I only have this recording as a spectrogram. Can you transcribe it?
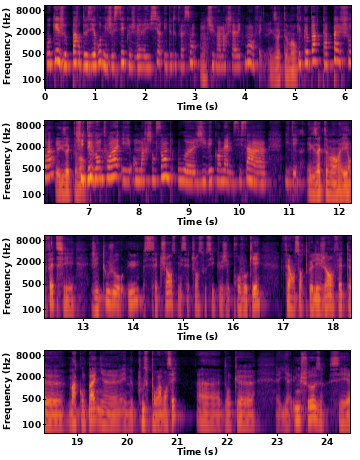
ok, je pars de zéro, mais je sais que je vais réussir. Et de toute façon, mhm. tu vas marcher avec moi, en fait. Exactement. Quelque part, t'as pas le choix. Exactement. Je suis devant toi et on marche ensemble ou euh, j'y vais quand même. C'est ça euh, l'idée. Exactement. Et en fait, c'est, j'ai toujours eu cette chance, mais cette chance aussi que j'ai provoquée faire en sorte que les gens en fait euh, m'accompagnent euh, et me poussent pour avancer. Euh, donc il y a une chose, c'est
